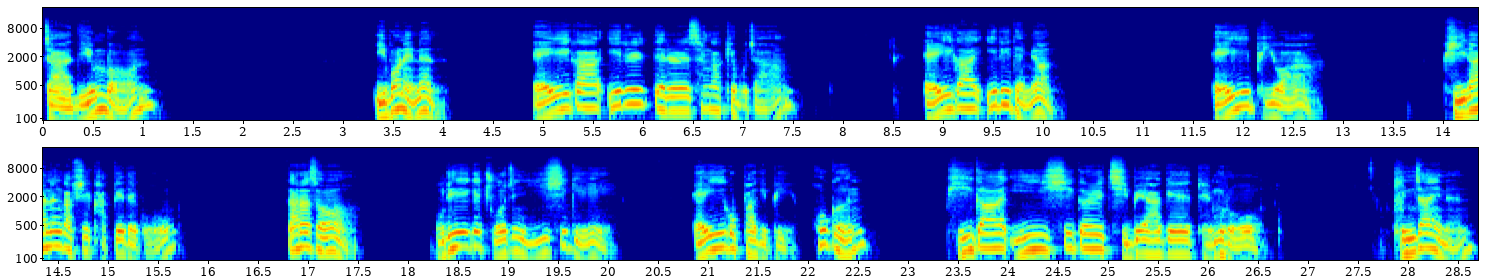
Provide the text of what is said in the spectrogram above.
자, 니은번. 이번에는 a가 1일 때를 생각해 보자. a가 1이 되면 a, b와 b라는 값이 같게 되고 따라서 우리에게 주어진 이 식이 a 곱하기 b 혹은 b가 이 식을 지배하게 되므로 분자에는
